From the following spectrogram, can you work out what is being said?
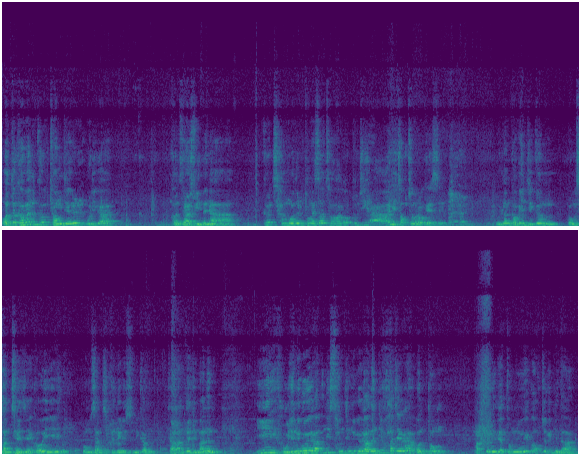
어떻게 하면 그 경제를 우리가 건설할 수 있느냐 그 참모들 통해서 저하고 부지런히 접촉을 하게 했어요. 물론 거긴 지금 공산 체제 거의 공산지 그대로 있으니까 잘 안 되지만은 이 후진국에 가든지 선진국에 가든지 화제가 온통 박정희 대통령의 그 업적입니다.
